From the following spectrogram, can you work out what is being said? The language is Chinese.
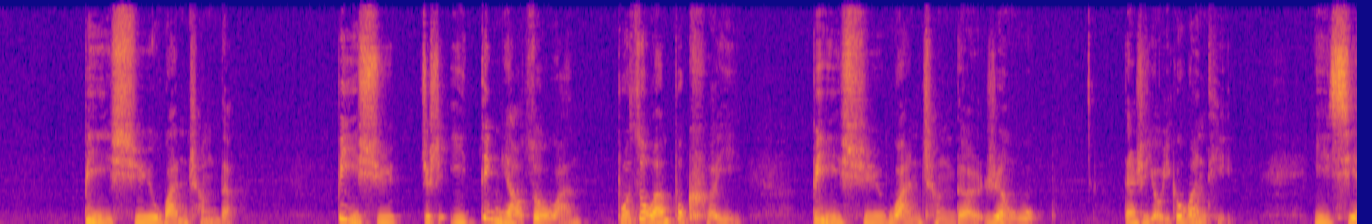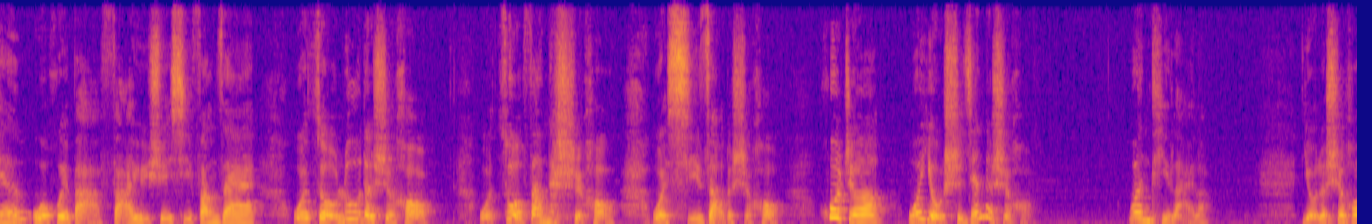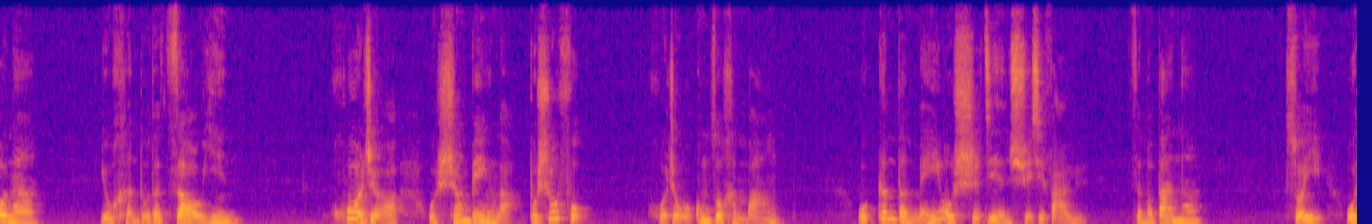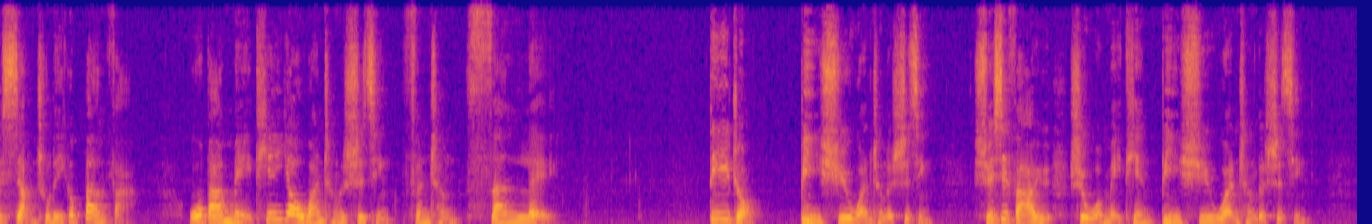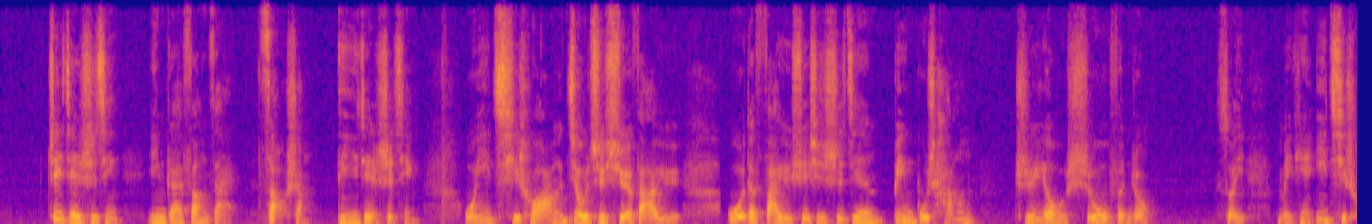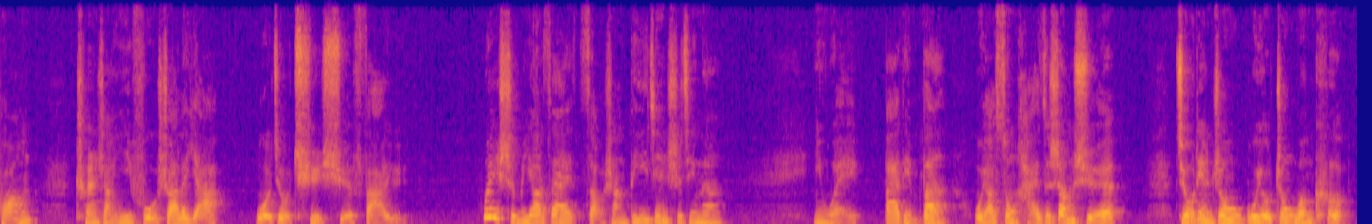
必须完成的，必须就是一定要做完，不做完不可以，必须完成的任务。但是有一个问题，以前我会把法语学习放在我走路的时候、我做饭的时候、我洗澡的时候，或者我有时间的时候。问题来了，有的时候呢，有很多的噪音。或者我生病了不舒服，或者我工作很忙，我根本没有时间学习法语，怎么办呢？所以我想出了一个办法，我把每天要完成的事情分成三类。第一种必须完成的事情，学习法语是我每天必须完成的事情，这件事情应该放在早上第一件事情。我一起床就去学法语，我的法语学习时间并不长，只有十五分钟，所以每天一起床，穿上衣服，刷了牙，我就去学法语。为什么要在早上第一件事情呢？因为八点半我要送孩子上学，九点钟我有中文课，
